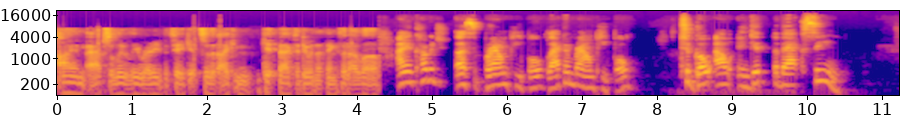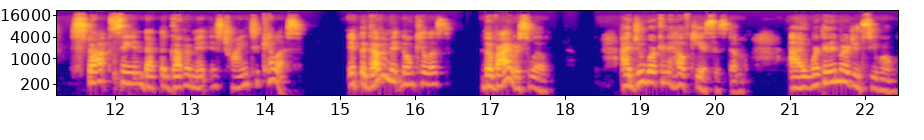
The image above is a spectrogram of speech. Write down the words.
I am absolutely ready to take it so that I can get back to doing the things that I love. I encourage us brown people, black and brown people, to go out and get the vaccine. Stop saying that the government is trying to kill us. If the government don't kill us, the virus will. I do work in the healthcare system. I work in the emergency room.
